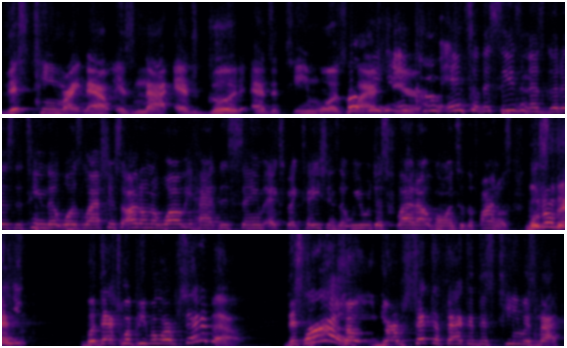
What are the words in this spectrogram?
This team right now is not as good as the team was But last year. we didn't year. come into the season as good as the team that was last year. So I don't know why we had this same expectations that we were just flat out going to the finals. well, This no, that's but that's what people are upset about. This Why? So you're upset the fact that this team is not.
